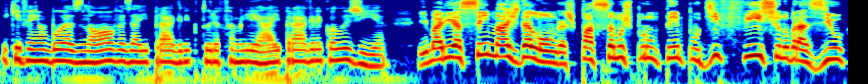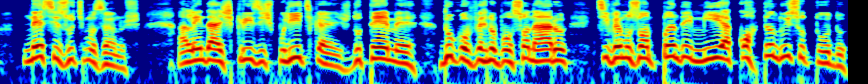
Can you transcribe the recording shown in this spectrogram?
e que venham boas novas aí para a agricultura familiar e para a agroecologia. E Maria, sem mais delongas, passamos por um tempo difícil no Brasil nesses últimos anos. Além das crises políticas, do Temer, do governo Bolsonaro, tivemos uma pandemia cortando isso tudo.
